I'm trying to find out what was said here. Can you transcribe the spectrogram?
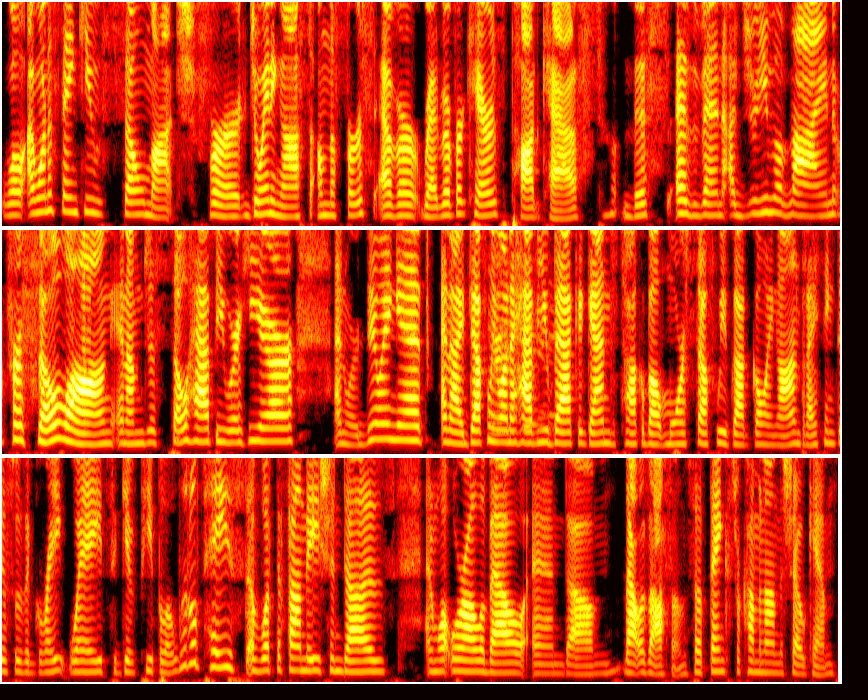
well, I want to thank you so much for joining us on the first ever Red River Cares podcast. This has been a dream of mine for so long, and I'm just so happy we're here and we're doing it. And I definitely want to have you back again to talk about more stuff we've got going on. But I think this was a great way to give people a little taste of what the foundation does and what we're all about. And um, that was awesome. So thanks for coming on the show, Kim.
